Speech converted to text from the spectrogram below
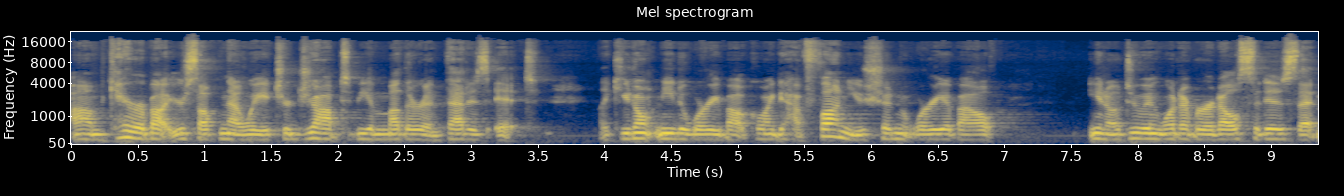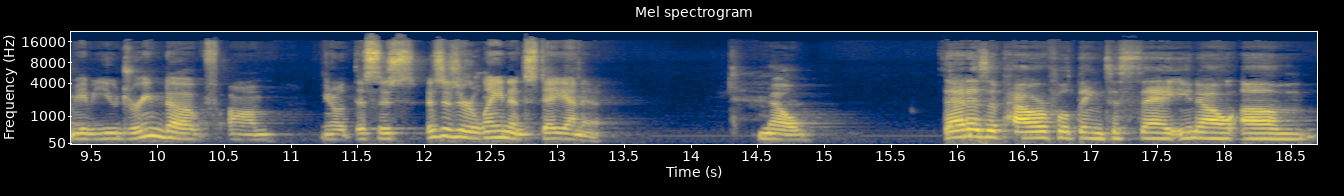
um, care about yourself in that way. It's your job to be a mother, and that is it. Like you don't need to worry about going to have fun. You shouldn't worry about, you know, doing whatever else it is that maybe you dreamed of. Um, you know, this is this is your lane, and stay in it. No, that is a powerful thing to say. You know, um,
